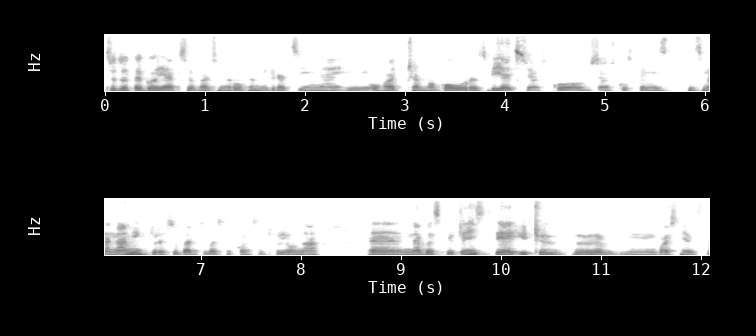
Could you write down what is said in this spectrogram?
co do tego, jak się właśnie ruchy migracyjne i uchodźcze mogą rozwijać w związku, w związku z tymi zmianami, które się bardzo właśnie koncentrują na, e, na bezpieczeństwie i czy w, mm, właśnie w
